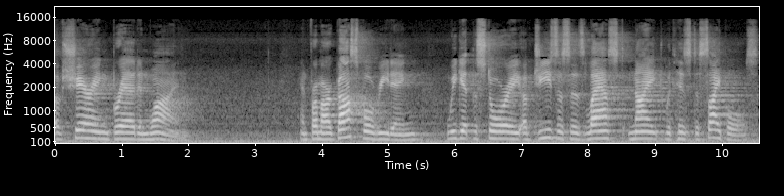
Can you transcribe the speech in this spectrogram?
of sharing bread and wine. And from our gospel reading, we get the story of Jesus' last night with his disciples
